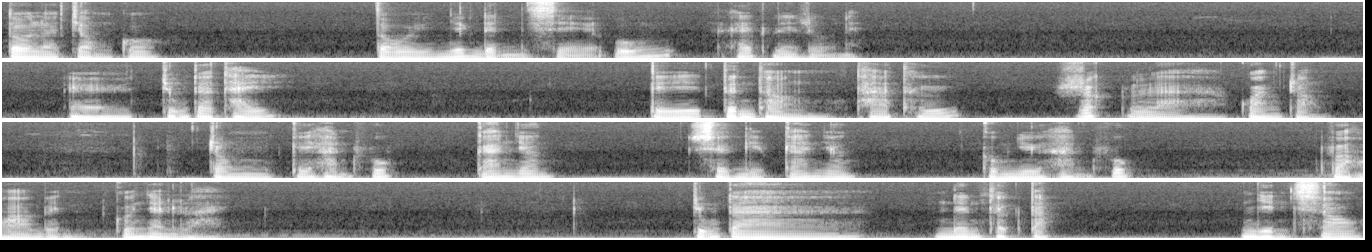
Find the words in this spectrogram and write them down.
tôi là chồng cô tôi nhất định sẽ uống hết ly rượu này. À, chúng ta thấy cái tinh thần tha thứ rất là quan trọng trong cái hạnh phúc cá nhân, sự nghiệp cá nhân, cũng như hạnh phúc và hòa bình của nhân loại. Chúng ta nên thực tập nhìn sâu,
